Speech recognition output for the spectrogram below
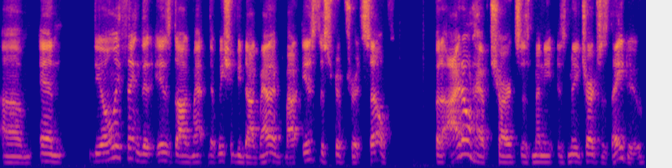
um, and the only thing that is dogmatic that we should be dogmatic about is the Scripture itself. But I don't have charts as many as many charts as they do,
